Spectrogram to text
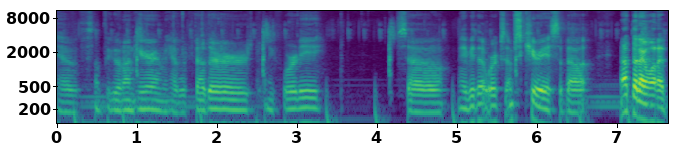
have something going on here and we have a feather 2040 so maybe that works. I'm just curious about not that i want to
